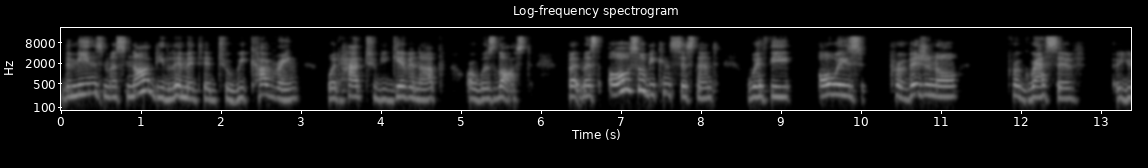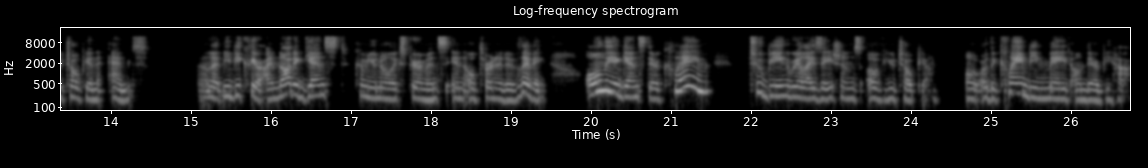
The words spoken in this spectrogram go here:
the means must not be limited to recovering what had to be given up or was lost, but must also be consistent with the always provisional, progressive utopian ends. let me be clear I'm not against communal experiments in alternative living, only against their claim to being realizations of utopia or, or the claim being made on their behalf.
